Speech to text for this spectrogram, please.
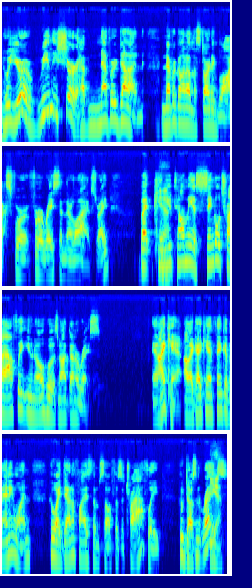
who you're really sure have never done, never gone on the starting blocks for for a race in their lives, right? But can yeah. you tell me a single triathlete you know who has not done a race? And I can't. Like I can't think of anyone who identifies themselves as a triathlete who doesn't race.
